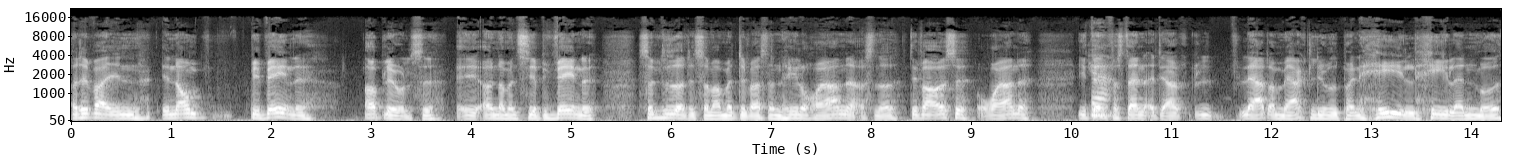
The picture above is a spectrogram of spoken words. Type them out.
Og det var en enorm bevægende oplevelse. Øh, Og når man siger bevægende, så lyder det som om, at det var sådan helt rørende og sådan noget. Det var også rørende i Ja. den forstand, at jeg lærte at mærke livet på en helt, helt anden måde.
